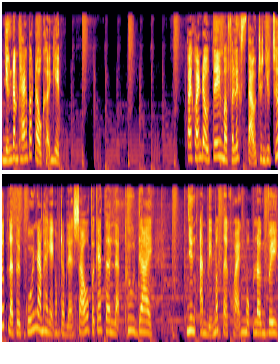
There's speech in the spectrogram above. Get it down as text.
Những năm tháng bắt đầu khởi nghiệp Tài khoản đầu tiên mà Felix tạo trên YouTube là từ cuối năm 2006 với cái tên là PewDie, nhưng anh bị mất tài khoản một lần vì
